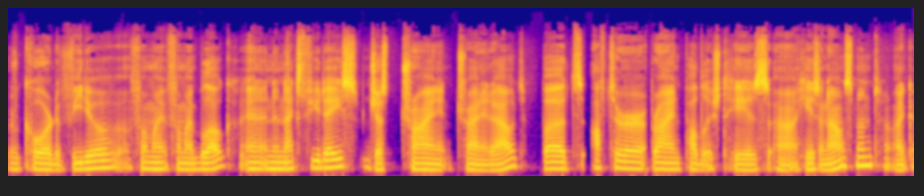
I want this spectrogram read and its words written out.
record a video for my for my blog in, in the next few days, just trying it trying it out. But after Brian published his uh, his announcement, like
